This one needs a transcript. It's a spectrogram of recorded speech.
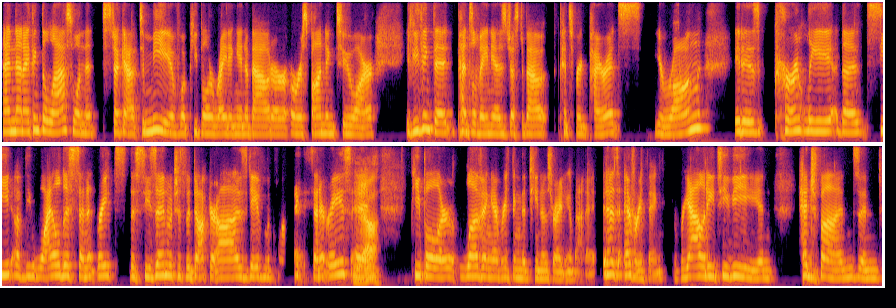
And then I think the last one that stuck out to me of what people are writing in about or, or responding to are if you think that Pennsylvania is just about Pittsburgh Pirates, you're wrong. It is currently the seat of the wildest Senate race this season, which is the Dr. Oz, Dave McCormick Senate race. Yeah. And people are loving everything that Tina's writing about it. It has everything reality TV and hedge funds and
